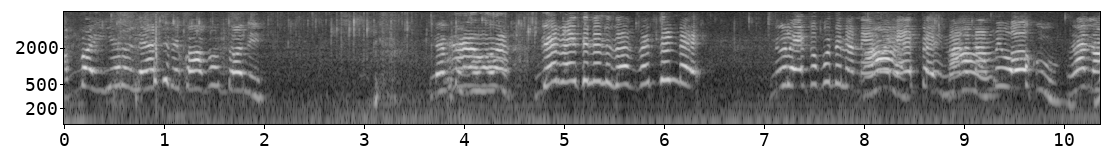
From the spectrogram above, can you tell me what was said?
అబ్బా ఇయ్యను లేచిన కోపంతో నేనైతే నిన్ను చంపేస్తుండే నువ్వు లేకపోతే నన్ను ఏమో చేస్తాయి నన్ను నమ్మి ఓకు మళ్ళా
